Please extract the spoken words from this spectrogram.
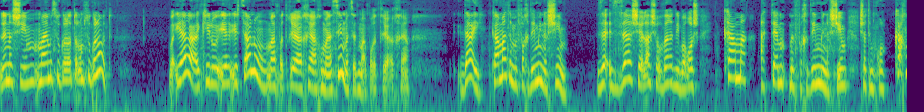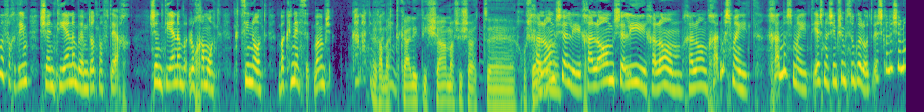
לנשים מה הן מסוגלות או לא מסוגלות? יאללה, כאילו, יצאנו מהפטריארכיה, אנחנו מנסים לצאת מהפטריארכיה. די, כמה אתם מפחדים מנשים? זה, זה השאלה שעוברת לי בראש. כמה אתם מפחדים מנשים שאתם כל כך מפחדים שהן תהיינה בעמדות מפתח? שהן תהיינה לוחמות, קצינות, בכנסת, בממשלה. כמה אתם מפחדים? רמטכ"לית אישה משהו שאת אה, חושבת חלום עליו? שלי, חלום שלי, חלום, חלום, חד משמעית, חד משמעית. יש נשים שמסוגלות ויש כאלה שלא.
